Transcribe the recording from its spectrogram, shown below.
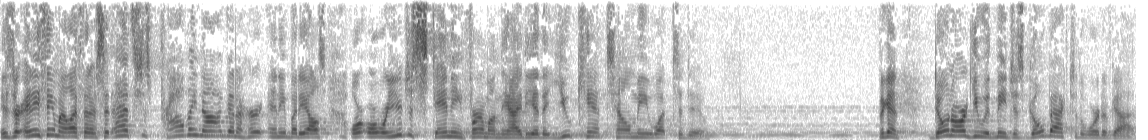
Is there anything in my life that I've said, ah, just probably not going to hurt anybody else? Or, or where you're just standing firm on the idea that you can't tell me what to do? But again, don't argue with me. Just go back to the Word of God.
